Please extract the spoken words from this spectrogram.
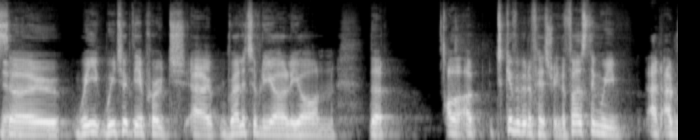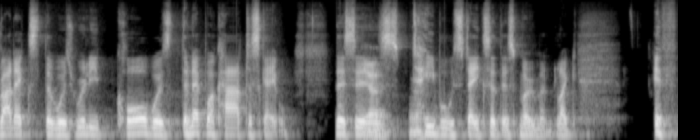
Yeah. So we we took the approach uh, relatively early on that oh, uh, to give a bit of history. The first thing we at, at Radix that was really core was the network had to scale. This is yeah. table stakes at this moment. Like if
